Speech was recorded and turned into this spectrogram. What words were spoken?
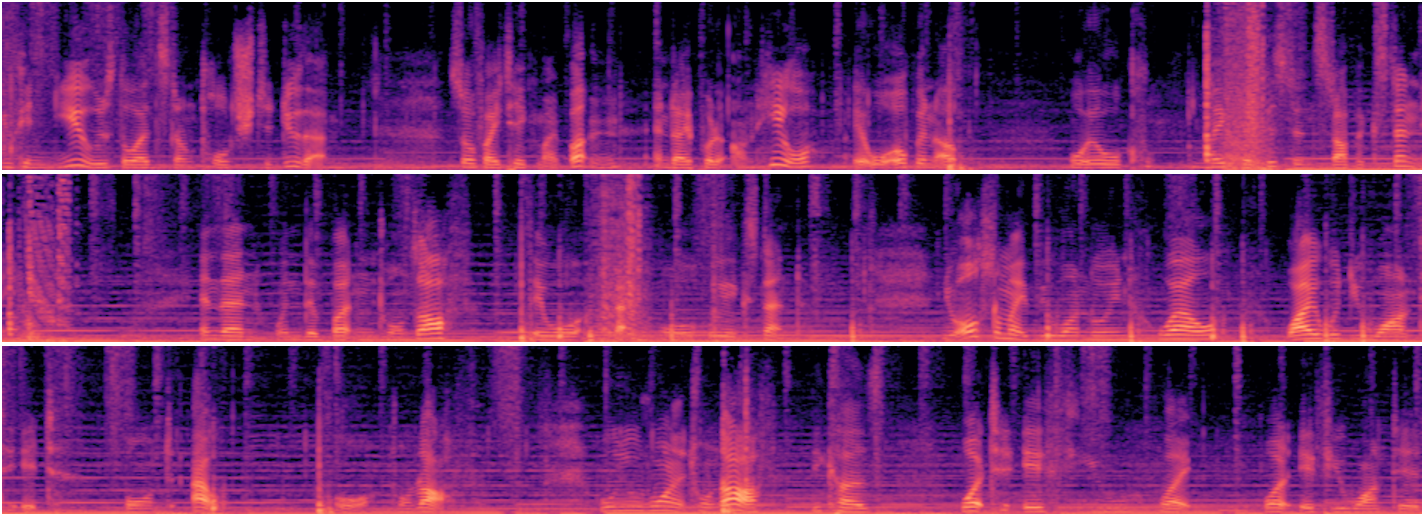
you can use the leadstone torch to do that. So if I take my button and I put it on here, it will open up, or it will make the piston stop extending and then when the button turns off, they will, will re-extend. You also might be wondering, well, why would you want it burnt out or turned off? Well, you would want it turned off because what if you like, what if you wanted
